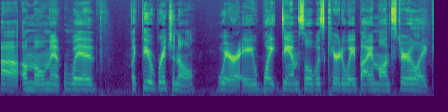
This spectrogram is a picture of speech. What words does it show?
uh, a moment with like the original where a white damsel was carried away by a monster. Like,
